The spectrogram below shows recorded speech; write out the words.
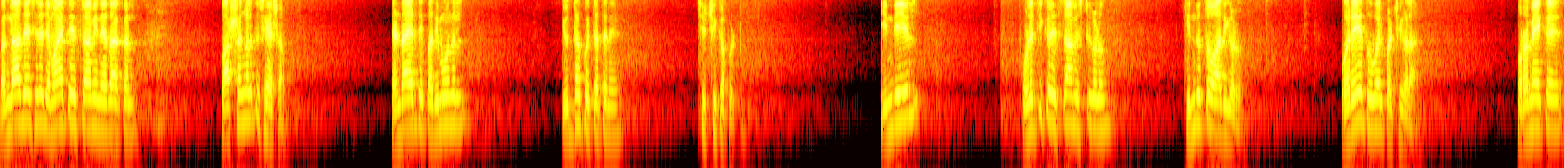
ബംഗ്ലാദേശിലെ ജമായത്തെ ഇസ്ലാമി നേതാക്കൾ വർഷങ്ങൾക്ക് ശേഷം രണ്ടായിരത്തി പതിമൂന്നിൽ യുദ്ധക്കുറ്റത്തിന് ശിക്ഷിക്കപ്പെട്ടു. ഇന്ത്യയിൽ പൊളിറ്റിക്കൽ ഇസ്ലാമിസ്റ്റുകളും ഹിന്ദുത്വവാദികളും ഒരേ തൂവൽ പക്ഷികളാണ്. പുറമേക്ക്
